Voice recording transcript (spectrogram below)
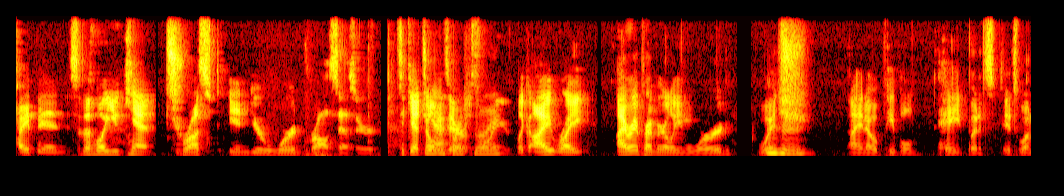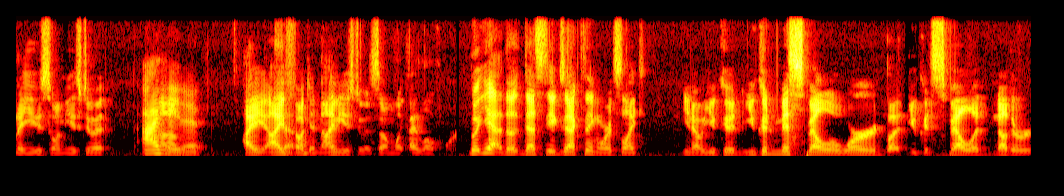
type in so that's why you can't trust in your word processor to catch all Yeah, these errors for you. Like I write I write primarily in Word, which Mhm. I know people hate, but it's it's what I use, so I'm used to it. I um, hate it. I I So. fucking I'm used to it, so I'm like I love Word. But yeah, th- that's the exact thing where it's like you know you could you could misspell a word, but you could spell another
